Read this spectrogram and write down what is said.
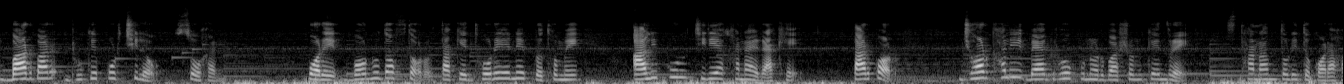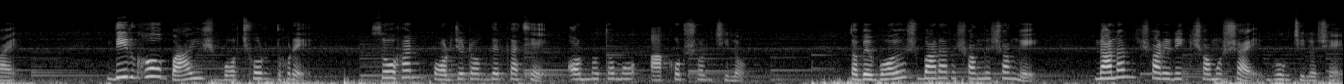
বারবার ঢুকে পড়ছিল সোহান। পরে বন দফতর তাকে ধরে এনে প্রথমে আলিপুর চিড়িয়াখানায় রাখে। তারপর ঝড়খালি ব্যাঘ্র পুনর্বাসন কেন্দ্রে স্থানান্তরিত করা হয়। দীর্ঘ বাইশ বছর ধরে সোহান পর্যটকদের কাছে অন্যতম আকর্ষণ ছিল। তবে বয়স বাড়ার সঙ্গে সঙ্গে নানান শারীরিক সমস্যায় ভুগছিল সে।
